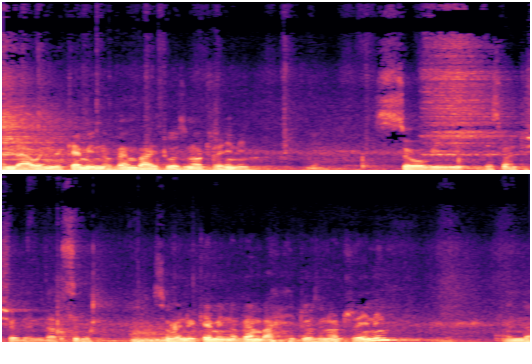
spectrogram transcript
And uh, when we came in November, it was not raining. So we just want to show them that ceiling. So when we came in November, it was not raining. And uh,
